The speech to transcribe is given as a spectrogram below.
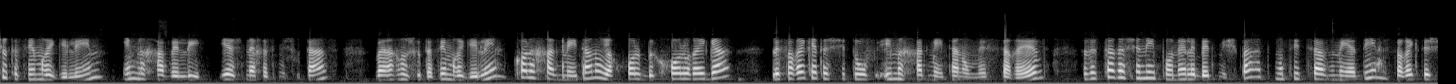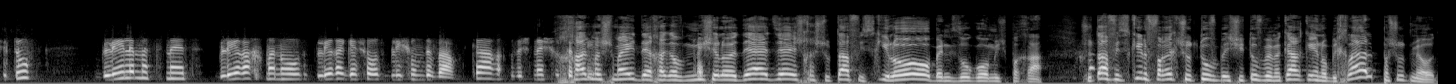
שותפים רגילים, אם לך ולי יש נכס משותף, ואנחנו שותפים רגילים, כל אחד מאיתנו יכול בכל רגע לפרק את השיתוף. אם אחד מאיתנו מסרב, אז הצד השני פונה לבית משפט, מוציא צו מיידי, מפרק את השיתוף, בלי למצמץ, בלי רחמנות, בלי רגשות, בלי שום דבר. קר, זה שני שותפים. חד משמעית, דרך אגב, מי שלא יודע את זה, יש לך שותף עסקי, לא בן זוג או משפחה. שותף עסקי לפרק שיתוף, שיתוף במקרקעין או בכלל, פשוט מאוד.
